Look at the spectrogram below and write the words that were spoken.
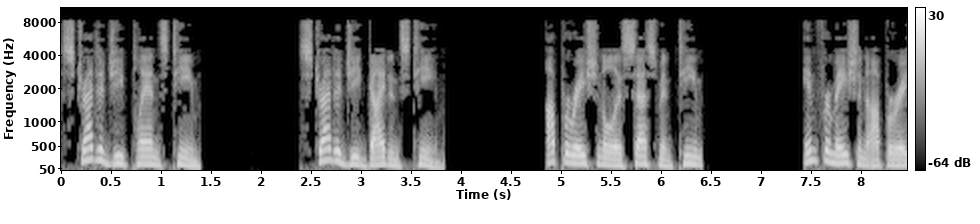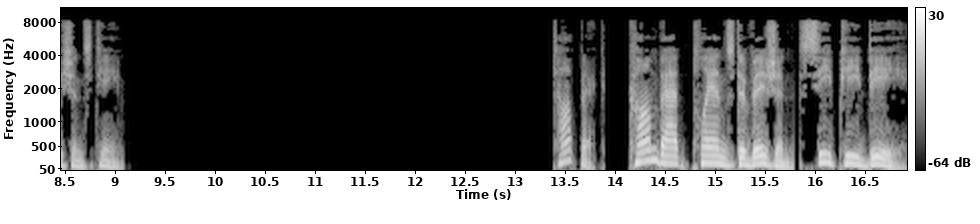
Strategy Plans Team. Strategy Guidance Team. Operational Assessment Team. Information Operations Team. Topic: Combat Plans Division (CPD).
